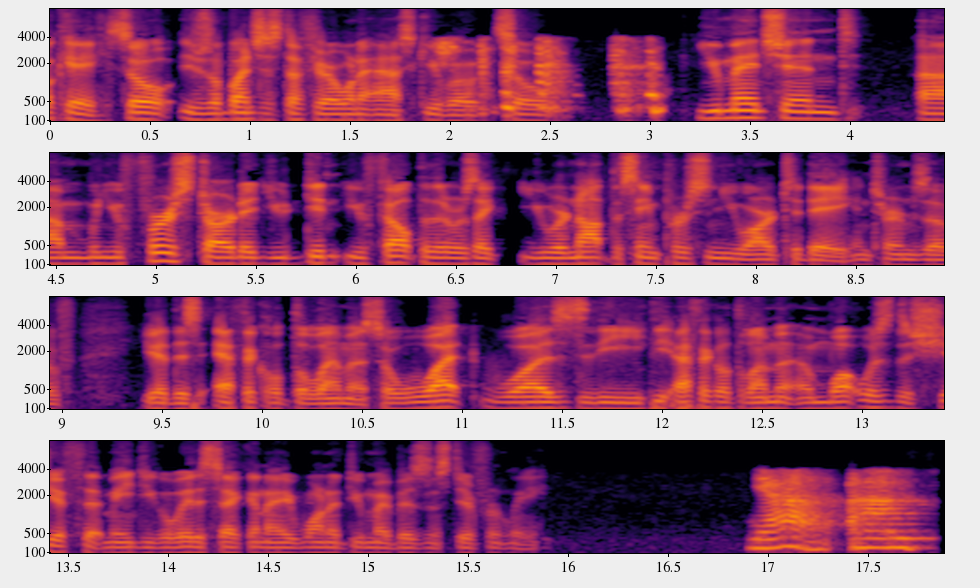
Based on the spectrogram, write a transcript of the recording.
okay. So there's a bunch of stuff here I want to ask you about. So you mentioned um, when you first started, you didn't you felt that there was like you were not the same person you are today in terms of you had this ethical dilemma. So what was the the ethical dilemma, and what was the shift that made you go, wait a second, I want to do my business differently? Yeah, um,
